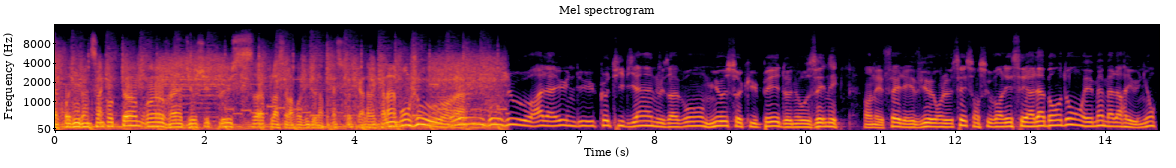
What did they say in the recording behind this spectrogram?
Mercredi 25 octobre, Radio Sud Plus, place à la revue de la presse locale avec Alain. Bonjour. Oui, bonjour. À la une du quotidien, nous avons mieux s'occuper de nos aînés. En effet, les vieux, on le sait, sont souvent laissés à l'abandon et même à la réunion.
